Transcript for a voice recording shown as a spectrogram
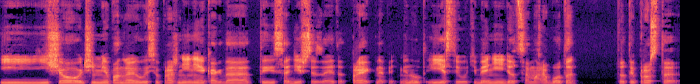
И еще очень мне понравилось упражнение, когда ты садишься за этот проект на 5 минут, и если у тебя не идет сама работа, то ты просто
